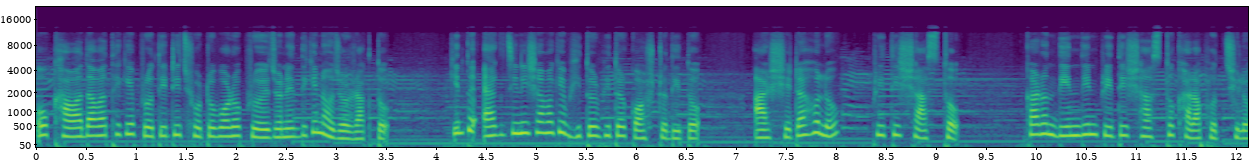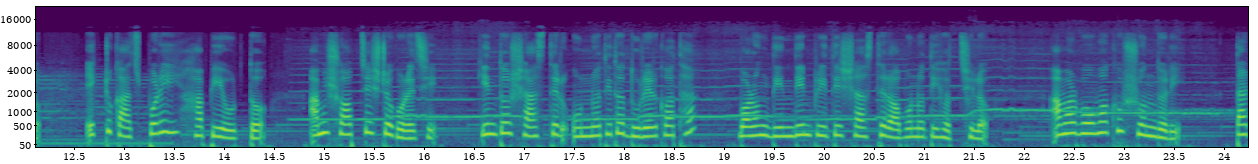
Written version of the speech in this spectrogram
ও খাওয়া দাওয়া থেকে প্রতিটি ছোট বড় প্রয়োজনের দিকে নজর রাখত। কিন্তু এক জিনিস আমাকে ভিতর ভিতর কষ্ট দিত, আর সেটা হলো প্রীতির স্বাস্থ্য। কারণ দিন দিন প্রীতির স্বাস্থ্য খারাপ হচ্ছিল। একটু কাজ পরেই হাঁপিয়ে উঠত। আমি সব চেষ্টা করেছি, কিন্তু স্বাস্থ্যের উন্নতি তো দূরের কথা, বরং দিন দিন প্রীতির স্বাস্থ্যের অবনতি হচ্ছিল। আমার বৌমা খুব সুন্দরী। তার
